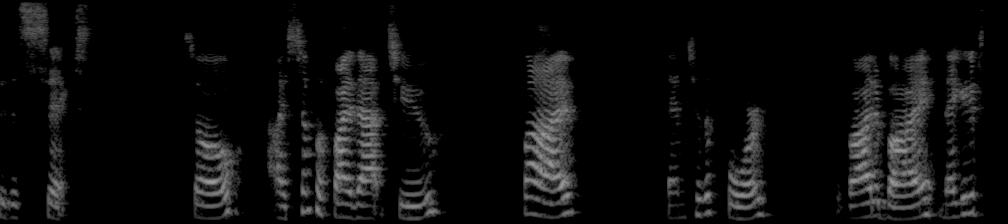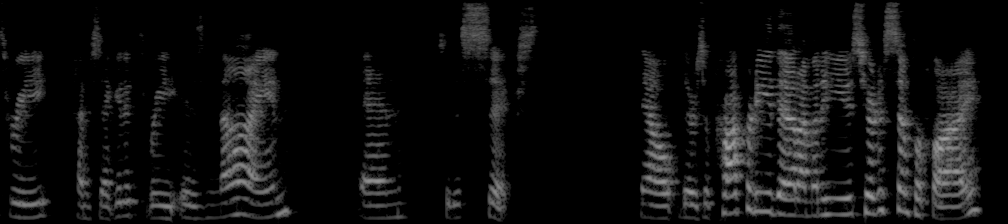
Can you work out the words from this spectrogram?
to the sixth. So I simplify that to 5 n to the fourth divided by negative 3 times negative 3 is 9 n to the sixth. Now, there's a property that I'm going to use here to simplify.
